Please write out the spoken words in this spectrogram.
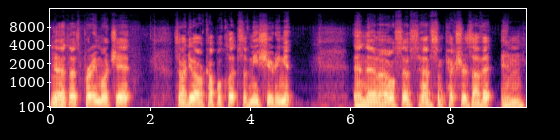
Yeah, that's pretty much it. So I do have a couple clips of me shooting it. And then I also have some pictures of it in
